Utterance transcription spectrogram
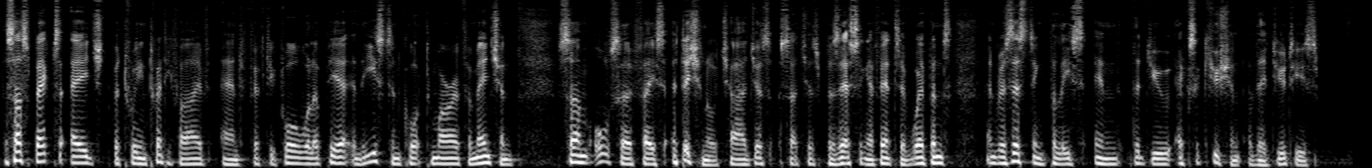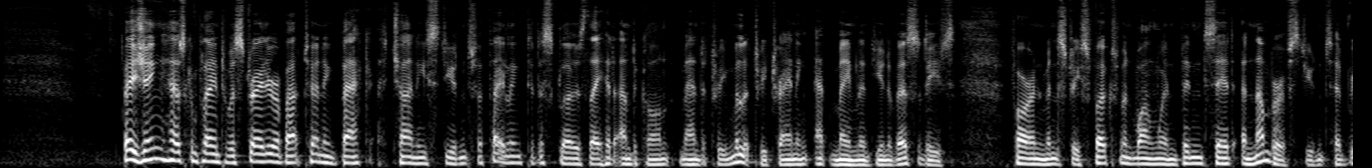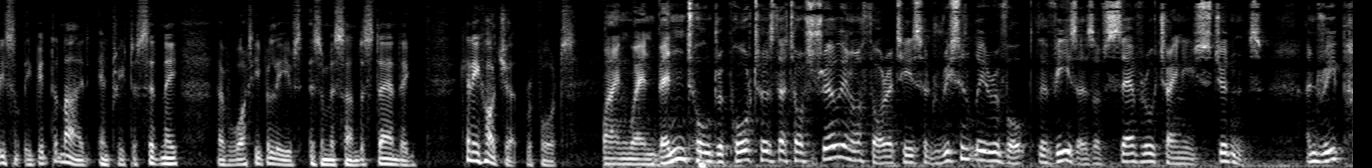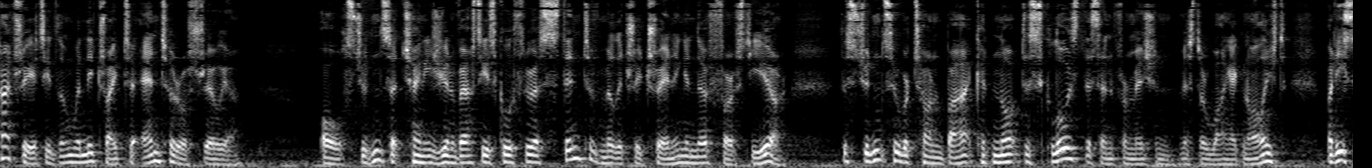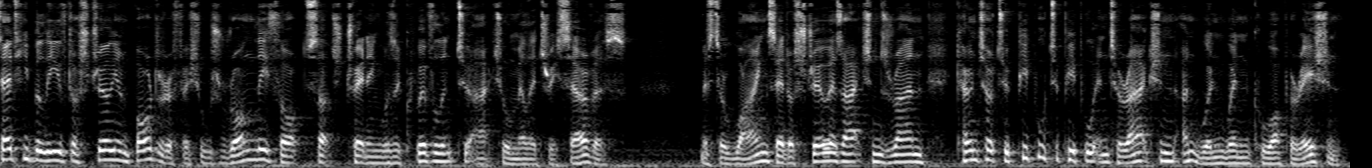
The suspects, aged between 25 and 54, will appear in the Eastern Court tomorrow for mention. Some also face additional charges, such as possessing offensive weapons and resisting police in the due execution of their duties. Beijing has complained to Australia about turning back Chinese students for failing to disclose they had undergone mandatory military training at mainland universities. Foreign Ministry spokesman Wang Wenbin said a number of students had recently been denied entry to Sydney over what he believes is a misunderstanding. Kenny Hodgett reports. Wang Wenbin told reporters that Australian authorities had recently revoked the visas of several Chinese students and repatriated them when they tried to enter Australia. All students at Chinese universities go through a stint of military training in their first year. The students who were turned back had not disclosed this information, Mr. Wang acknowledged, but he said he believed Australian border officials wrongly thought such training was equivalent to actual military service. Mr. Wang said Australia's actions ran counter to people to people interaction and win win cooperation.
